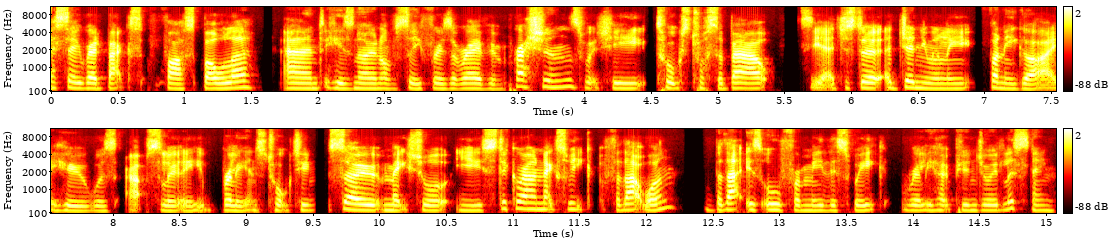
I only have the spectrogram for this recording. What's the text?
SA Redbacks fast bowler. And he's known obviously for his array of impressions, which he talks to us about. So, yeah, just a, a, genuinely funny guy who was absolutely brilliant to talk to. So, make sure you stick around next week for that one. But that is all from me this week. Really hope you enjoyed listening.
